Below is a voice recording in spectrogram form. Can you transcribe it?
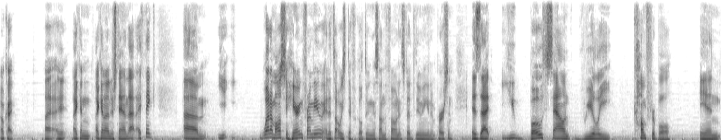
Okay, I, I I can I can understand that. I think um, you, you- what I'm also hearing from you, and it's always difficult doing this on the phone instead of doing it in person, is that you both sound really comfortable in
